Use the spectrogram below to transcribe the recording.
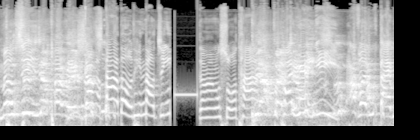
没有，是你这样太没事。大家都有听到金刚刚说他他愿意分担。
